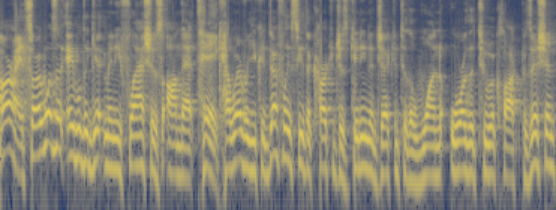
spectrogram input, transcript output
All right, so I wasn't able to get many flashes on that take. However, you can definitely see the cartridges getting ejected to the one or the two o'clock position.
